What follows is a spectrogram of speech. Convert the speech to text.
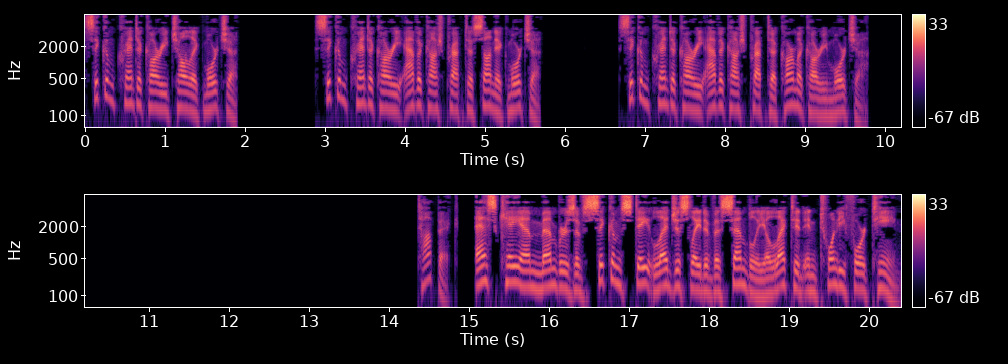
Sikkim Krantikari Chalak Morcha Sikkim Krantikari Avakashprapta Sanik Morcha Sikkim Krantikari Avakashprapta Karmakari Morcha SKM members of Sikkim State Legislative Assembly elected in 2014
